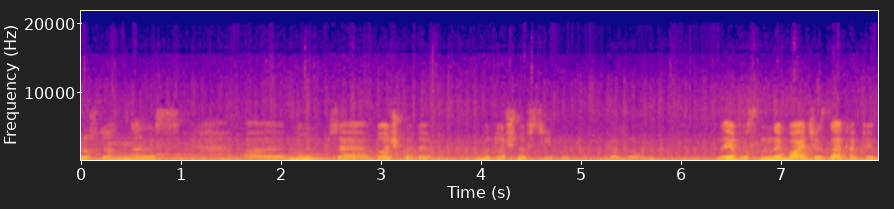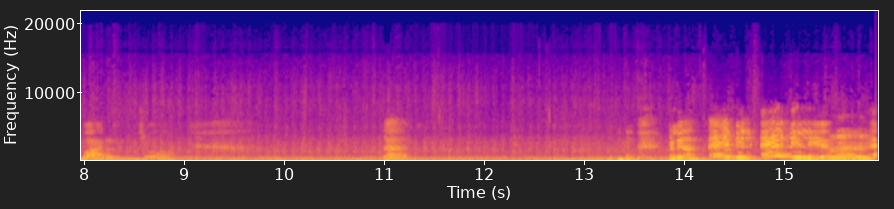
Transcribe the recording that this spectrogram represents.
просто нас, е, ну, це точка, де ми точно всі тут разом. Ну, я просто не бачу за капібарою нічого. Так. Блін, Еміль, Емілі! Ей!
